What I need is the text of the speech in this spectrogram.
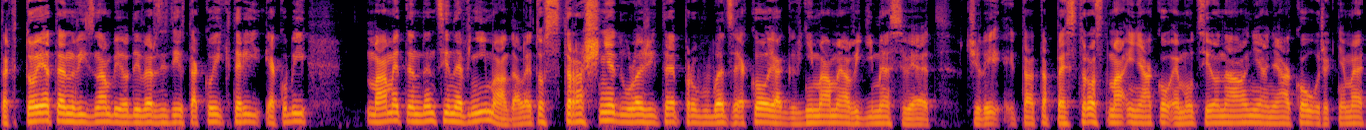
Tak to je ten význam biodiverzity takový, který jakoby máme tendenci nevnímat, ale je to strašně důležité pro vůbec, jako jak vnímáme a vidíme svět. Čili ta, ta pestrost má i nějakou emocionální a nějakou, řekněme,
